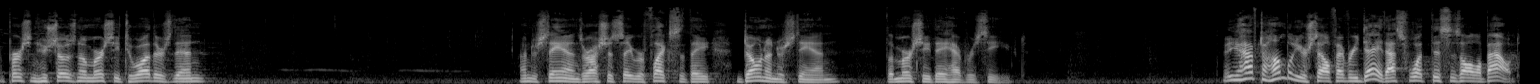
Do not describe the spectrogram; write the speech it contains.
A person who shows no mercy to others then understands, or I should say, reflects that they don't understand the mercy they have received. You have to humble yourself every day. That's what this is all about.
